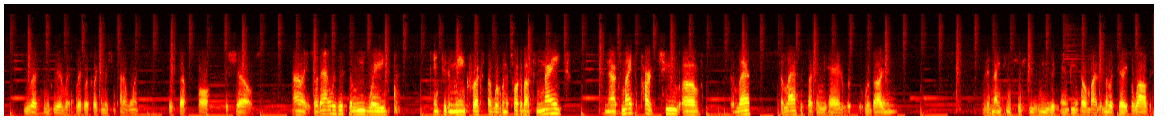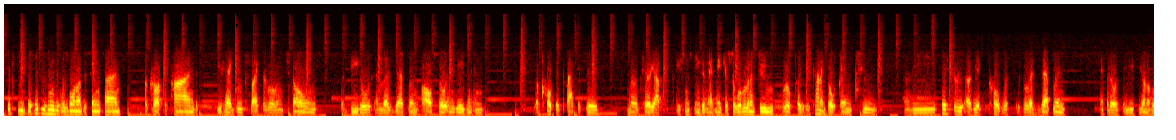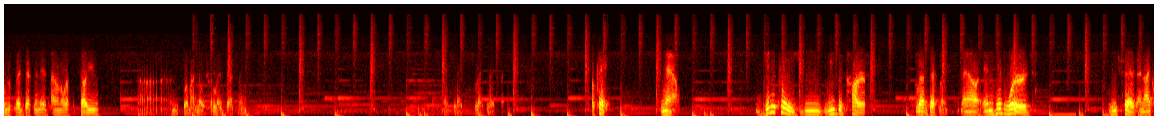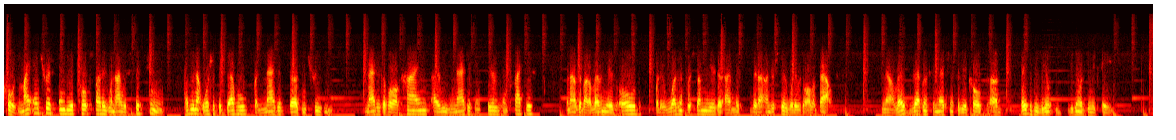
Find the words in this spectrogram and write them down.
U.S. Nuclear Regulatory Commission kind of wants this stuff off the shelves. All right, so that was just the leadway into the main crux of what we're going to talk about tonight. Now, tonight's part two of the last the last discussion we had regarding the 1960s music and being held by the military. So while the 60s, the hippies movement was going on at the same time, across the pond, you had groups like the Rolling Stones, the Beatles, and Led Zeppelin also engaging in occultic practices military operations, things of that nature. So what we're going to do real quick is kind of go into the history of the occult with Led Zeppelin. And for those of you, if you don't know who Led Zeppelin is, I don't know what else to tell you. Uh, let me pull up my notes for Led Zeppelin. Let, let, let, okay, now Jimmy Page, the lead guitarist, Led Zeppelin. Now, in his words, he says, and I quote, My interest in the occult started when I was 15. I do not worship the devil, but magic does intrigue me. Magic of all kinds. I read magic in theory and practice when I was about 11 years old, but it wasn't for some years that I missed, that I understood what it was all about. Now, Led Zeppelin's connections to the occult uh, basically begin, begin with Jimmy Page.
